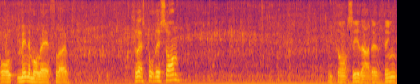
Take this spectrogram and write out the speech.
Or minimal airflow. So let's put this on. You can't see that I don't think.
